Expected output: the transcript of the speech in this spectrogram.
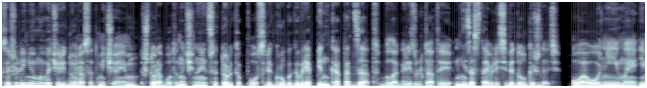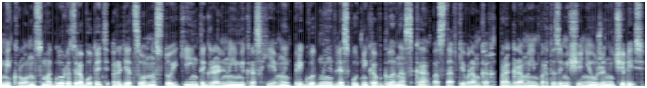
К сожалению, мы в очередной раз отмечаем, что работа начинается только после, грубо говоря, пинка под зад, благо результаты не заставили себя долго ждать. ОАО НИИМЭ и Микрон смогло разработать радиационно стойкие интегральные микросхемы, пригодные для спутников ГЛОНАСС-К. Поставки в рамках программы импортозамещения уже начались.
